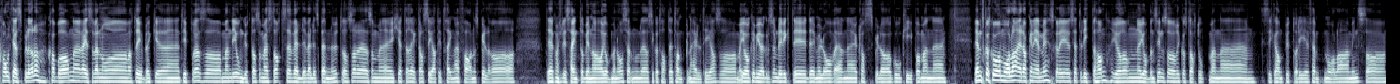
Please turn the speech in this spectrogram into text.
kvalitetsspillere. da. Kabran reiser vel nå hvert øyeblikk, tipper jeg. Så, men de unggutta som er Start, ser veldig veldig spennende ut. Og så er det som Kjetil Rekdal sier, at de trenger erfarne spillere. og Det er kanskje litt seint å begynne å jobbe med nå, selv om det har sikkert hatt i tankene hele tida. Joakim Jørgensen blir viktig. Damien Love er en eh, klassespiller og god keeper. Men eh, hvem skal skåre måla? Er det Akaniemi? Skal de sette litt til han? Gjør han jobben sin, så rykker Start opp. Men eh, hvis ikke han putter de 15 måla minst, så,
